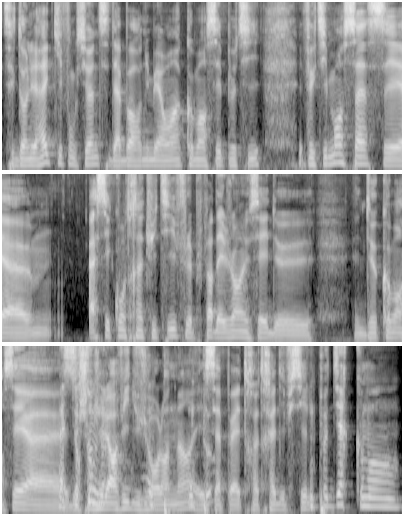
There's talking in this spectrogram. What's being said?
C'est que dans les règles qui fonctionnent, c'est d'abord numéro un, commencer petit. Effectivement, ça c'est euh, assez contre-intuitif. La plupart des gens essayent de, de commencer à bah, de changer leur vie du jour au lendemain et ça peut être très difficile. On peut dire comment.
